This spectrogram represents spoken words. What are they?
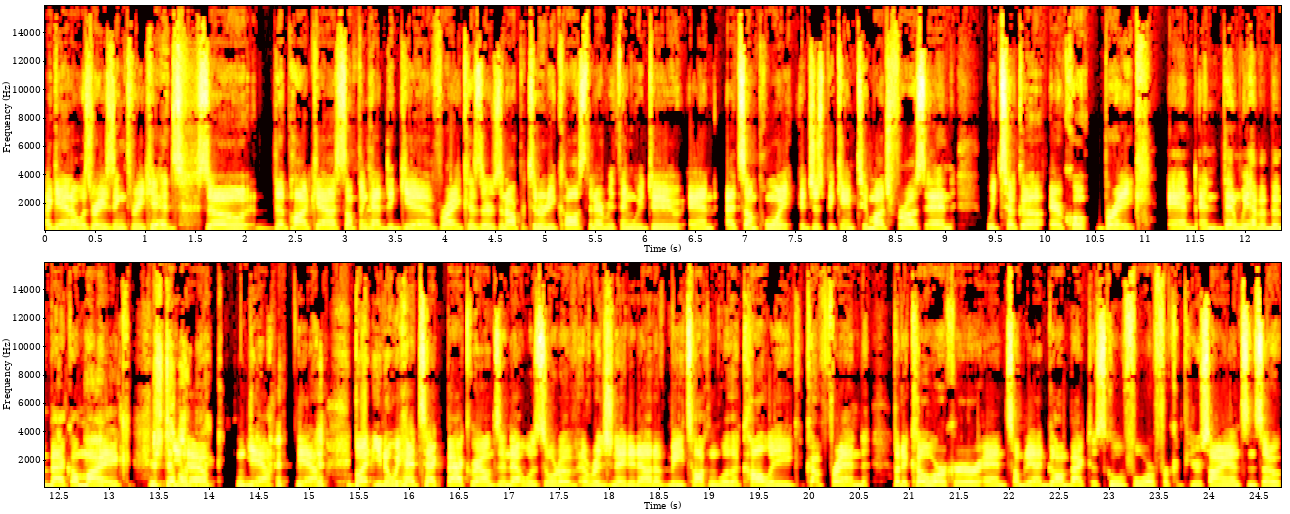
again, I was raising three kids. So the podcast, something had to give, right? Because there's an opportunity cost in everything we do. And at some point, it just became too much for us. And we took a air quote break and and then we haven't been back on mic. You're still you on break. yeah, yeah. but you know, we had tech backgrounds, and that was sort of originated out of me talking with a colleague, a friend, but a coworker, and somebody I'd gone back to school for for computer science, and so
